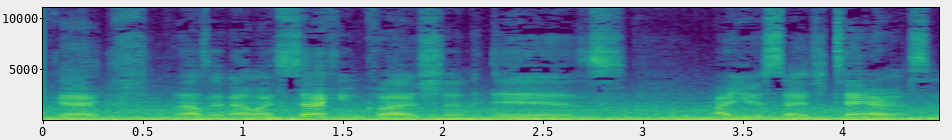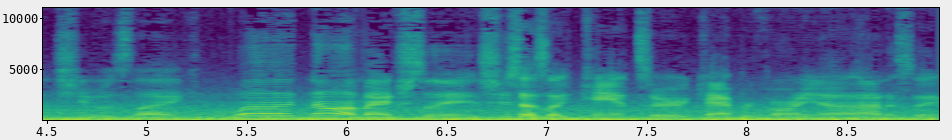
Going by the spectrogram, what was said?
okay. And I was like, now my second question is, are you a Sagittarius? And she was like, what? No, I'm actually, she says like Cancer, Capricorn, you know, honestly,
